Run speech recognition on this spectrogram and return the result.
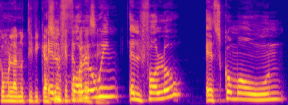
como la notificación El que te aparece. following, el follow es como un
